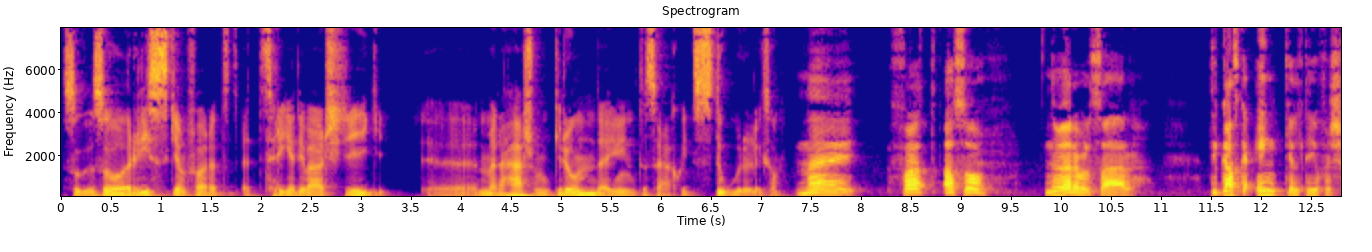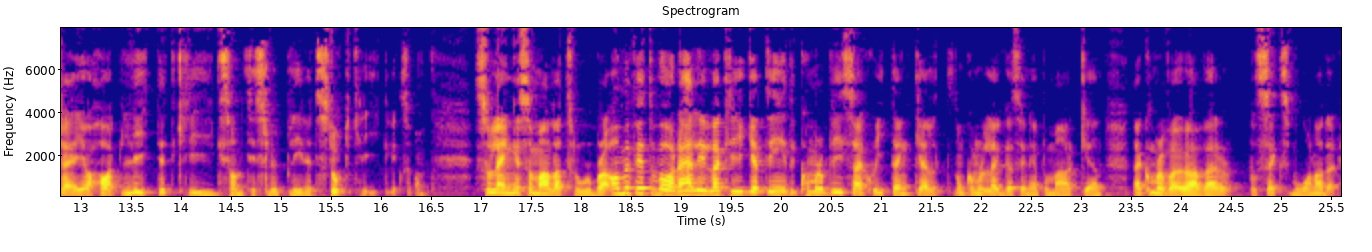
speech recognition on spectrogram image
så, så, risken för ett, ett tredje världskrig med det här som grund är ju inte särskilt stor liksom. Nej, för att alltså, nu är det väl så här. Det är ganska enkelt i och för sig att ha ett litet krig som till slut blir ett stort krig. Liksom. Så länge som alla tror bara, ja ah, men vet du vad, det här lilla kriget det, kommer att bli så här skitenkelt. De kommer att lägga sig ner på marken. Det här kommer att vara över på sex månader.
